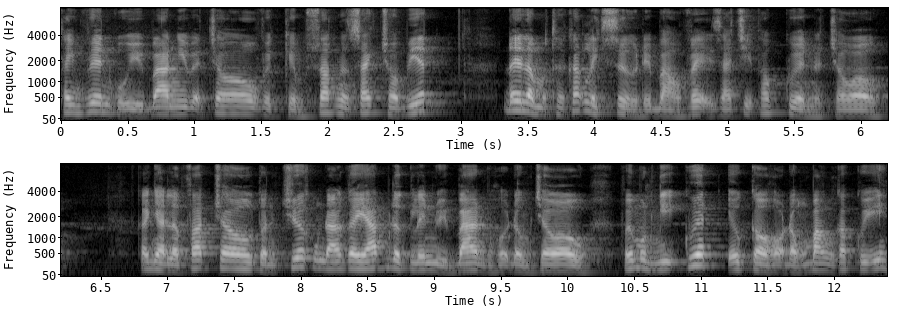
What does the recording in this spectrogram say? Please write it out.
thành viên của Ủy ban Nghị viện châu Âu về kiểm soát ngân sách cho biết, đây là một thời khắc lịch sử để bảo vệ giá trị pháp quyền ở châu Âu. Các nhà lập pháp châu Âu tuần trước cũng đã gây áp lực lên Ủy ban và Hội đồng châu Âu với một nghị quyết yêu cầu họ đóng băng các quỹ.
